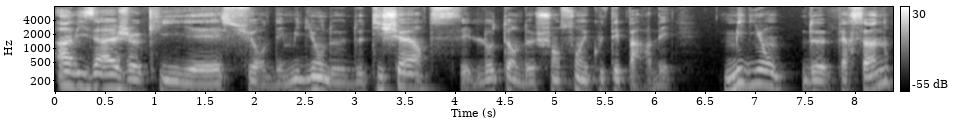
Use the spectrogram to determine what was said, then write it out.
Un visage qui est sur des millions de, de t-shirts, c'est l'auteur de chansons écoutées par des millions de personnes.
